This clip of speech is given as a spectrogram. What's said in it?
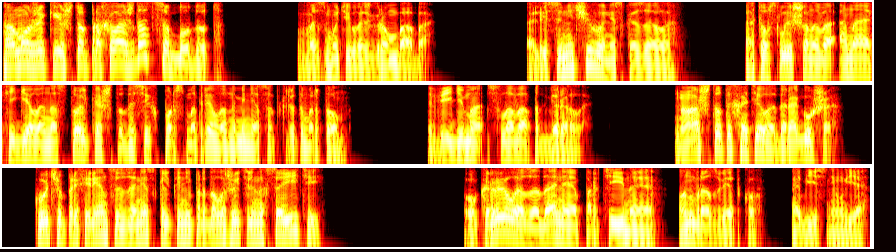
а мужики что, прохлаждаться будут?» Возмутилась Громбаба. Алиса ничего не сказала. От услышанного она офигела настолько, что до сих пор смотрела на меня с открытым ртом. Видимо, слова подбирала. «Ну а что ты хотела, дорогуша? Кучу преференций за несколько непродолжительных соитий?» «Укрыла задание партийное, он в разведку», — объяснил я.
